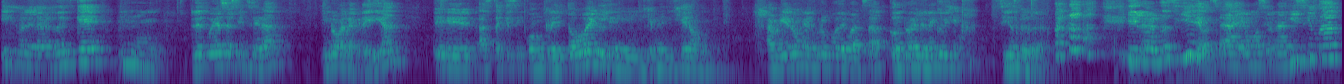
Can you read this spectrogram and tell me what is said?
Híjole, la verdad es que mmm, les voy a ser sincera, no me la creía eh, hasta que se concretó el, el, que me dijeron, abrieron el grupo de WhatsApp con todo el elenco y dije, ah, sí es verdad. y la verdad sí, o sea, emocionadísima.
